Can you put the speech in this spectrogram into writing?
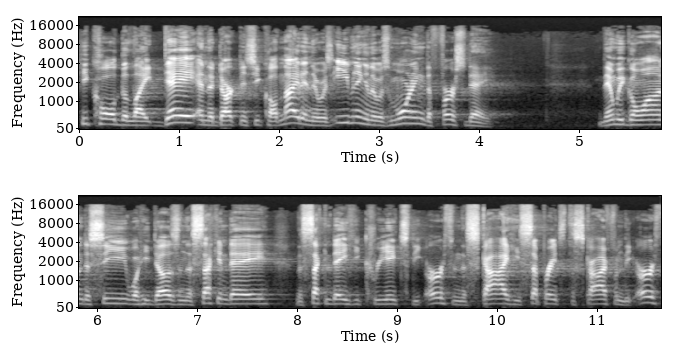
He called the light day, and the darkness he called night, and there was evening and there was morning the first day. Then we go on to see what he does in the second day. The second day, he creates the earth and the sky. He separates the sky from the earth.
